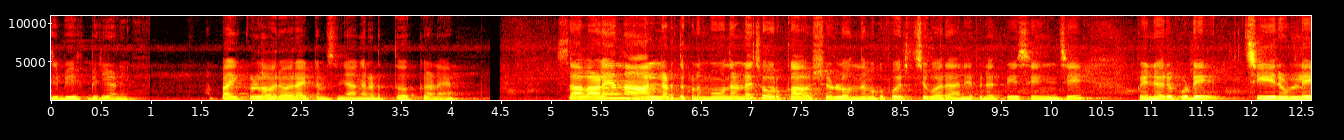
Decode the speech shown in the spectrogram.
G beef biryani. അപ്പോൾ അതിക്കുള്ള ഓരോരോ ഐറ്റംസ് ഞാൻ അങ്ങനെ എടുത്ത് വെക്കുകയാണേ സവാള ഞാൻ നാലിന് എടുത്തുക്കണം മൂന്നെണ്ണ ചോർക്ക് ആവശ്യമുള്ളൂ. ഒന്ന് നമുക്ക് പൊരിച്ച് കോരാൻ പിന്നെ ഒരു പീസ് ഇഞ്ചി പിന്നെ ഒരു പൊടി ചീരുള്ളി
